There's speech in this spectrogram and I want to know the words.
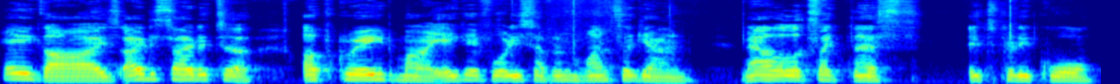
Hey guys, I decided to upgrade my AK-47 once again. Now it looks like this. It's pretty cool.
